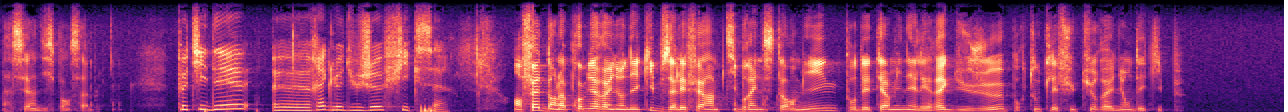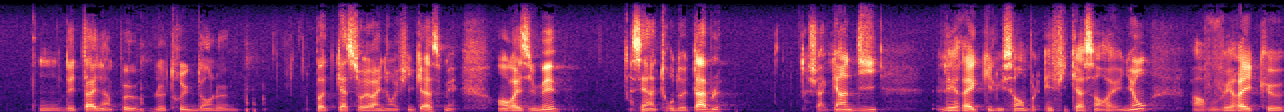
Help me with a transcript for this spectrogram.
assez indispensable. Petit D, règle du jeu fixe. En fait, dans la première réunion d'équipe, vous allez faire un petit brainstorming pour déterminer les règles du jeu pour toutes les futures réunions d'équipe. On détaille un peu le truc dans le, podcast sur les réunions efficaces, mais en résumé, c'est un tour de table. Chacun dit les règles qui lui semblent efficaces en réunion. Alors vous verrez qu'il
